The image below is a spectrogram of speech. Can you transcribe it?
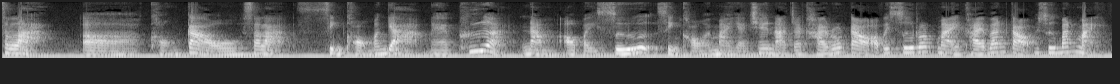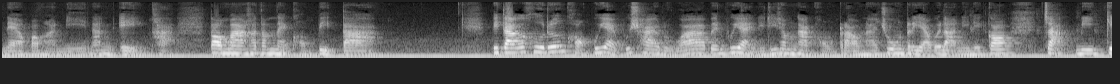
สละอของเก่าสละ สิ่งของบางอย่างนะเพื่อนำเอาไปซื้อสิ่งของใหม่ๆ อย่างเช่น อาจจะขายรถเก่าเอาไปซื้อรถใหม่ขายบ้านเก่าเอาไปซื้อบ้านใหม่ แนวประมาณนี้นั่นเองค่ะ ต่อมาค่ะตำแหน่งของปีตาปีตาก็คือเรื่องของผู้ใหญ่ผู้ชายหรือว่าเป็นผู้ใหญ่ในที่ทำงานของเรานะช่วงระยะเวลานี้เลยก็จะมีเก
